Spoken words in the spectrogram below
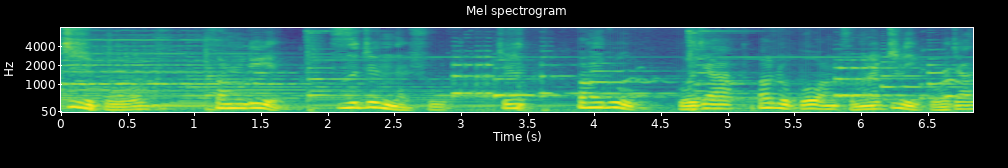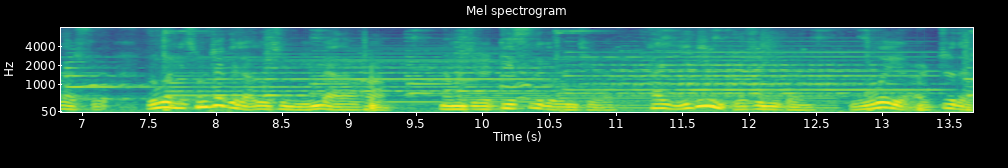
治国方略资政的书，就是帮助。”国家帮助国王怎么来治理国家的书，如果你从这个角度去明白的话，那么就是第四个问题了。它一定不是一本无为而治的书，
